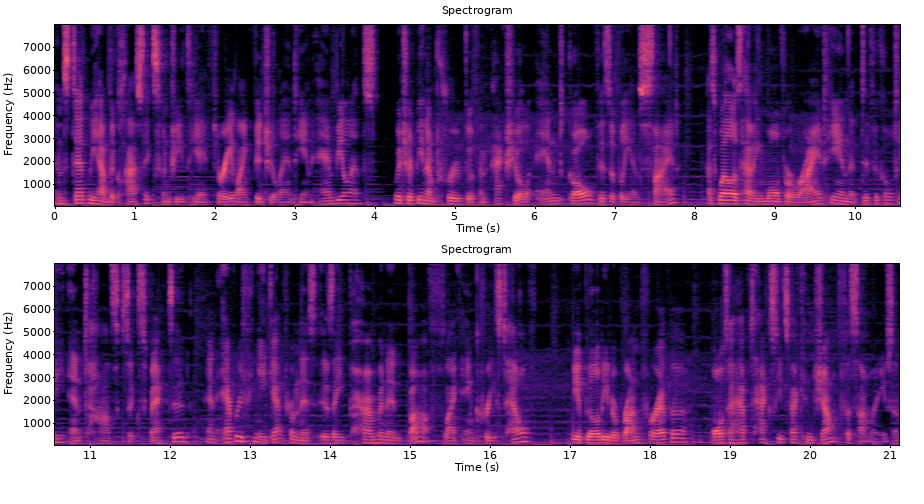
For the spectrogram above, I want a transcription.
Instead we have the classics from GTA 3 like Vigilante and Ambulance, which have been improved with an actual end goal visibly in sight, as well as having more variety in the difficulty and tasks expected, and everything you get from this is a permanent buff like increased health, the ability to run forever, or to have taxis that can jump for some reason.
